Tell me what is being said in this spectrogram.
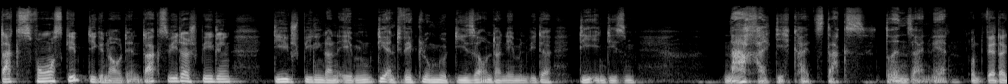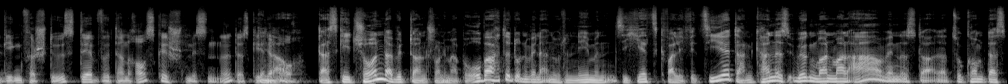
DAX-Fonds gibt, die genau den DAX widerspiegeln, die spiegeln dann eben die Entwicklung nur dieser Unternehmen wider, die in diesem Nachhaltigkeits-DAX drin sein werden. Und wer dagegen verstößt, der wird dann rausgeschmissen. Ne? Das geht genau. ja auch. Das geht schon, da wird dann schon immer beobachtet. Und wenn ein Unternehmen sich jetzt qualifiziert, dann kann es irgendwann mal, ah, wenn es da dazu kommt, dass,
